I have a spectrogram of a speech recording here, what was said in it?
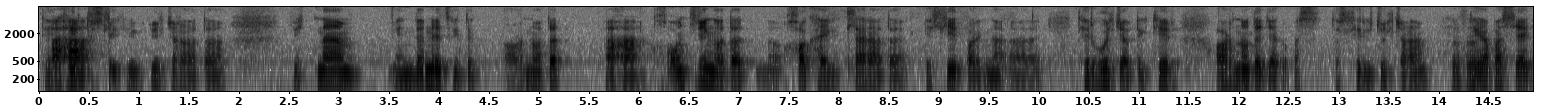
Тэгээд тэр төслийг хэрэгжүүлж байгаа одоо Вьетнам, Индонез гэдэг орнуудад аха хуванцрын одоо хог хаягдлаараа одоо дэлхийд баг тэргүүлж явдаг тэр орнуудад яг бас төсөл хэрэгжүүлж байгаа. Тэгээ бас яг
